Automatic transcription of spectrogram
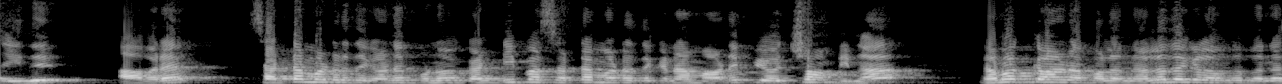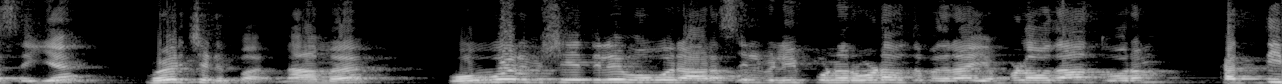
செய்து அவரை சட்டமன்றத்துக்கு அனுப்பணும். கண்டிப்பா சட்டமன்றத்துக்கு நாம அனுப்பி வச்சோம் அப்படின்னா நமக்கான பல நல்லதுகளை வந்து பாத்தீங்கன்னா செய்ய முயற்சி எடுப்பார். நாம ஒவ்வொரு விஷயத்திலையும் ஒவ்வொரு அரசியல் விழிப்புணர்வோட வந்து பாத்தீங்கன்னா எவ்வளவுதான் தூரம் கத்தி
